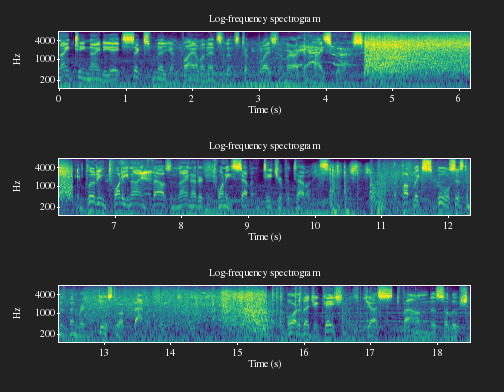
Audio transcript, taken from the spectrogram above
1998, six million violent incidents took place in American high schools, including 29,927 teacher fatalities. The public school system has been reduced to a battlefield. But the Board of Education has just found a solution.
